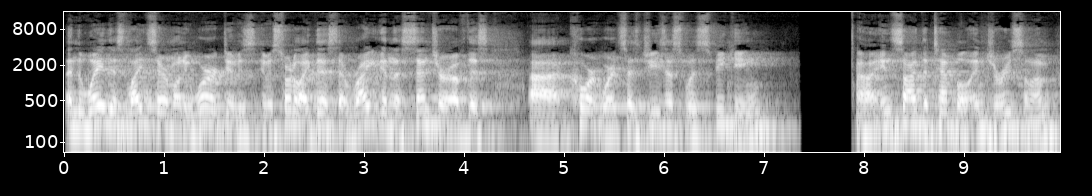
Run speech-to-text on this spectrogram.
And the way this light ceremony worked, it was, it was sort of like this that right in the center of this uh, court where it says Jesus was speaking, uh, inside the temple in Jerusalem,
